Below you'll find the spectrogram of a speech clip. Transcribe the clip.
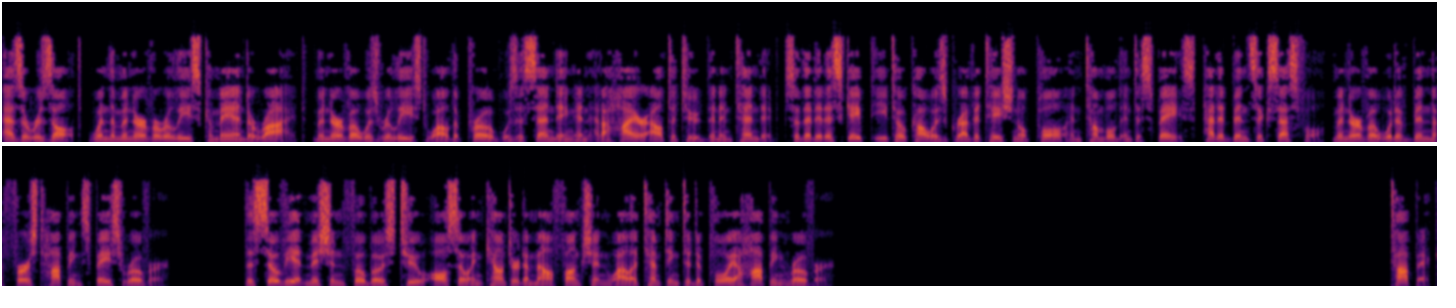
As a result, when the Minerva release command arrived, Minerva was released while the probe was ascending and at a higher altitude than intended, so that it escaped Itokawa's gravitational pull and tumbled into space. Had it been successful, Minerva would have been the first hopping space rover. The Soviet mission Phobos 2 also encountered a malfunction while attempting to deploy a hopping rover. Topic:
